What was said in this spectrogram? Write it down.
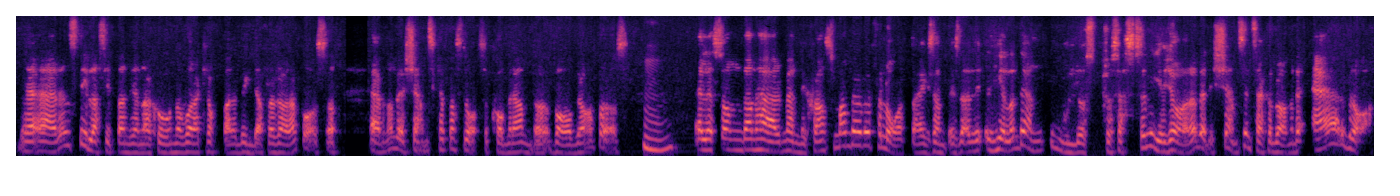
Det är en stillasittande generation och våra kroppar är byggda för att röra på oss. Så att även om det känns katastrof så kommer det ändå vara bra för oss. Mm. Eller som den här människan som man behöver förlåta exempelvis. Hela den olustprocessen i att göra det, det känns inte särskilt bra men det är bra.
